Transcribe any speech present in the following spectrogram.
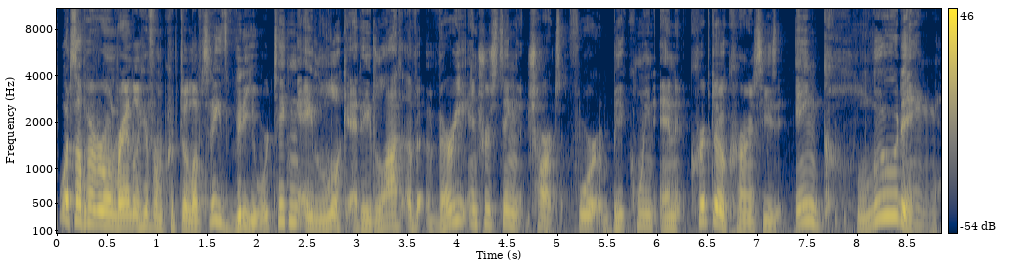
What's up everyone, Randall here from Crypto Love. Today's video, we're taking a look at a lot of very interesting charts for Bitcoin and cryptocurrencies, including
